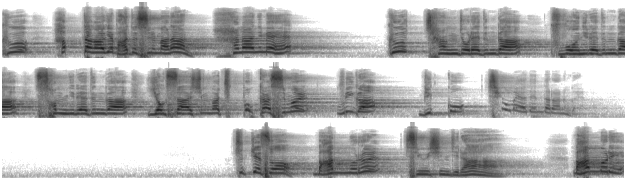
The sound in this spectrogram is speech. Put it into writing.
그 합당하게 받으실 만한 하나님의 그 창조라든가 구원이라든가 섭리라든가 역사하심과 축복하심을 우리가 믿고 체험해야 된다라는 거예요. 주께서 만물을 지으신지라 만물이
